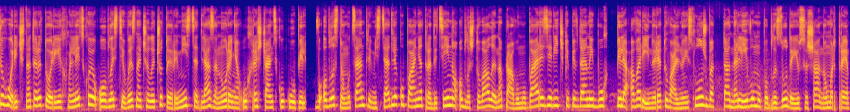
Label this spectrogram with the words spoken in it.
Цьогоріч на території Хмельницької області визначили чотири місця для занурення у хрещанську купіль. В обласному центрі місця для купання традиційно облаштували на правому березі річки Південний Буг біля аварійно-рятувальної служби та на лівому поблизу ДЮСШ номер 3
